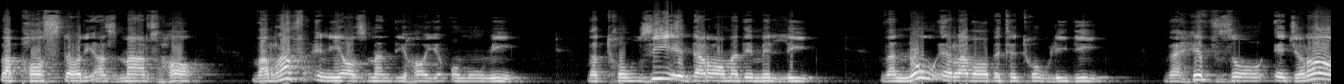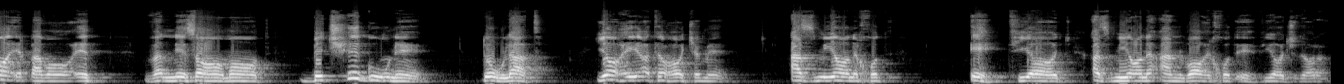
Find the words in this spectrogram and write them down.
و پاسداری از مرزها و رفع نیازمندی های عمومی و توزیع درآمد ملی و نوع روابط تولیدی و حفظ و اجراع قواعد و نظامات به چه گونه دولت یا هیئت حاکمه از میان خود احتیاج از میان انواع خود احتیاج دارد؟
